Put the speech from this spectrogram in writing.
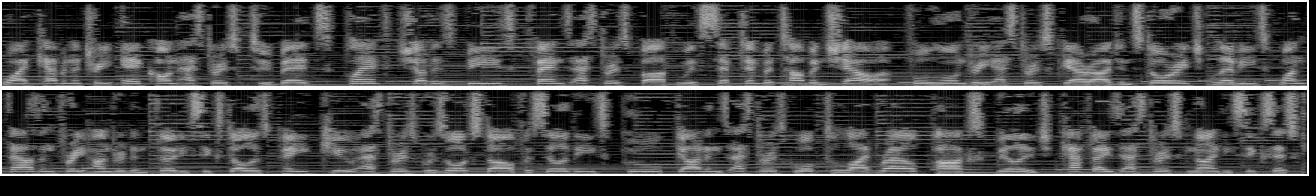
white cabinetry, aircon asterisk two beds, plant, shutters, beers, fans asterisk bath with September tub and shower, full laundry asterisk garage and storage, levies, $1,336 PQ asterisk resort style facilities, pool, gardens asterisk walk to light rail, parks, village, cafes asterisk 96 SQ.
